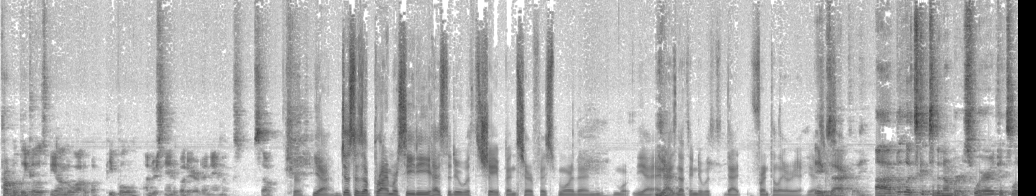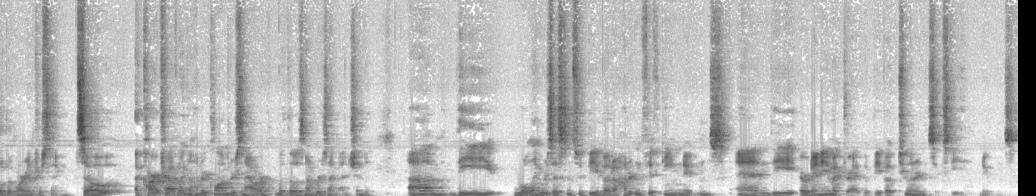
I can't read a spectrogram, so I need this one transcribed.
probably goes beyond a lot of what people understand about aerodynamics. So sure, yeah, just as a primer, CD has to do with shape and surface more than more, yeah, it yeah. has nothing to do with that frontal area. Yeah, exactly. Uh, but let's get to the numbers where it gets a little bit more interesting. So a car traveling 100 kilometers an hour with those numbers I mentioned. Um, the rolling resistance would be about 115 newtons, and the aerodynamic drag would be about 260 newtons.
